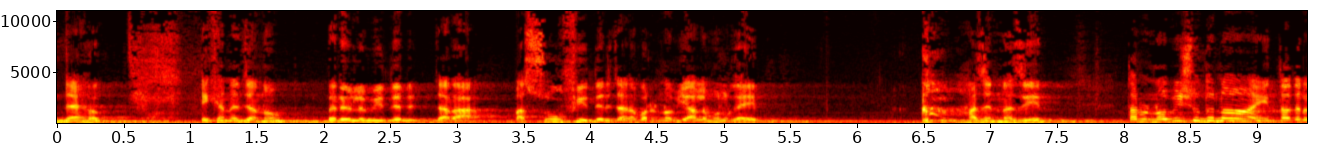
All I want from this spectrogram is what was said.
যাই হোক, এখানে যেন যারা বা সুফিদের বলে নবী আলমুল গায়েব নাজির শুধু নয়, তাদের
